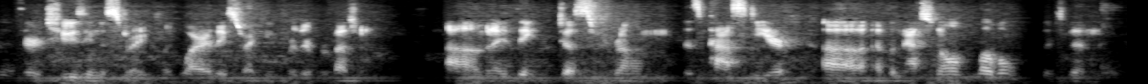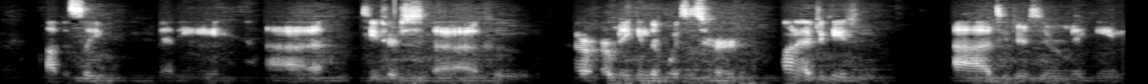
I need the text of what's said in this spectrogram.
And if they're choosing to strike like why are they striking for their profession? Um, and i think just from this past year uh, at the national level there's been obviously many uh, teachers uh, who are, are, making their voices heard on education. Uh, teachers who are making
